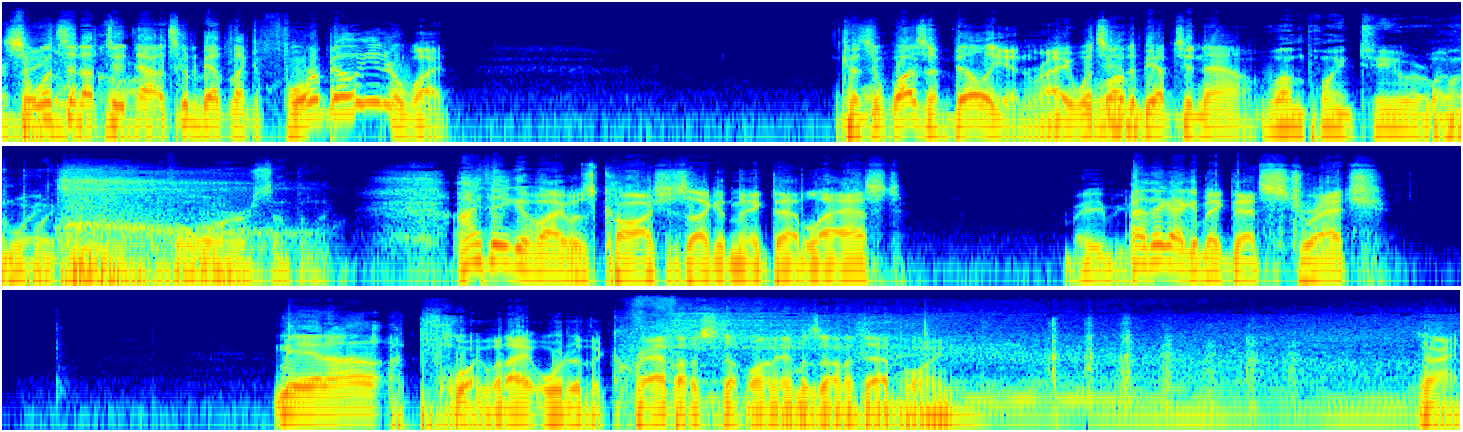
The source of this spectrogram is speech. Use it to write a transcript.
So what's it old up to now? It's going to be up like four billion or what? Because it was a billion, right? What's it going to be up to now? 1.2 or 1.4 or something like I think if I was cautious, I could make that last. Maybe. I think I could make that stretch. Man, i boy, would I order the crap out of stuff on Amazon at that point. All right.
